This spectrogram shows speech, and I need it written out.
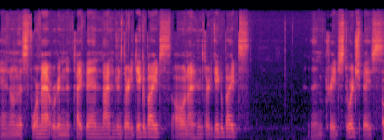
And on this format, we're going to type in 930 gigabytes, all 930 gigabytes, and then create storage space.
